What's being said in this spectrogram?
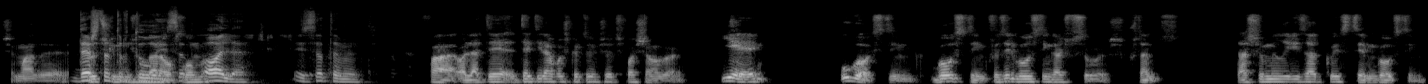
chamada Desta tertúlia, olha, exatamente. Pá, olha, até, até tirava os cartões todos para o chão agora. E é o ghosting. Ghosting, fazer ghosting às pessoas. Portanto, estás familiarizado com esse termo, ghosting?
